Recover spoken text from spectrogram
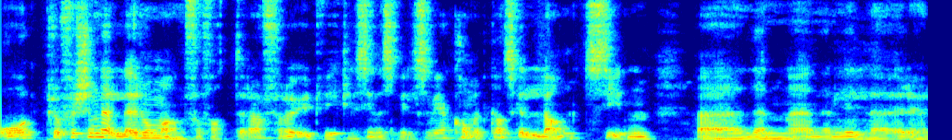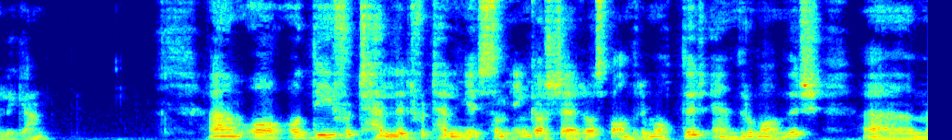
og profesjonelle romanforfattere for å utvikle sine spill. Så vi har kommet ganske langt siden uh, den, den lille rødliggeren. Um, og, og, de forteller fortellinger som engasjerer oss på andre måter enn romaner, um,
